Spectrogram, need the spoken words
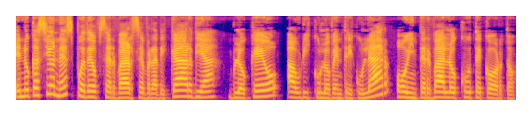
en ocasiones puede observarse bradicardia, bloqueo auriculoventricular o intervalo QT corto,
